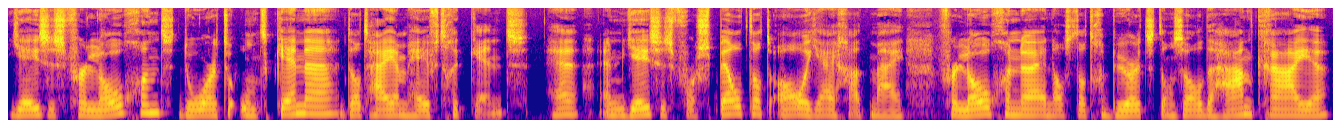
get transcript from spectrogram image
Jezus verlogend door te ontkennen dat hij hem heeft gekend. En Jezus voorspelt dat al, jij gaat mij verlogenen en als dat gebeurt, dan zal de haan kraaien.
